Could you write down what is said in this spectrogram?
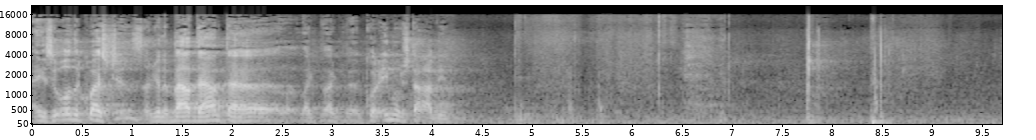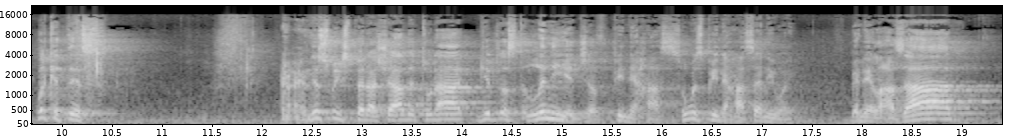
and you see all the questions are going to bow down to uh, like, like the Qur'im Look at this. This week's parasha, the Torah gives us the lineage of Pinehas. Who is Pinehas anyway? Ben Elazar,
